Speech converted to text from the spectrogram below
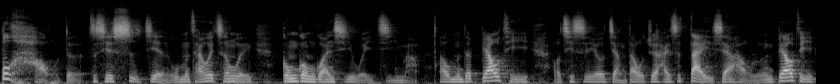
不好的这些事件，我们才会称为公共关系危机嘛。啊，我们的标题哦，其实也有讲到，我觉得还是带一下好了。我们标题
